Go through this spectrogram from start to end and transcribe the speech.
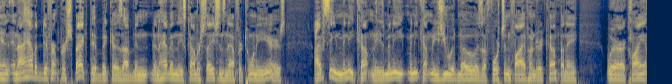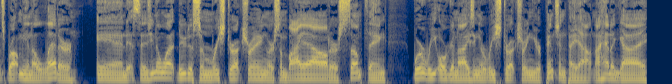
And and I have a different perspective because I've been been having these conversations now for 20 years. I've seen many companies, many many companies you would know as a Fortune 500 company where a clients brought me in a letter and it says, "You know what, due to some restructuring or some buyout or something, we're reorganizing or restructuring your pension payout." And I had a guy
